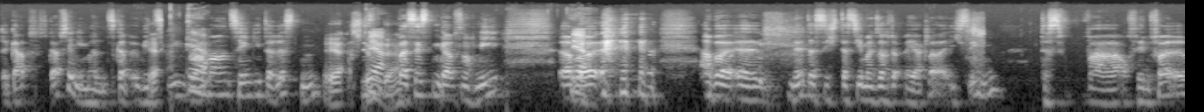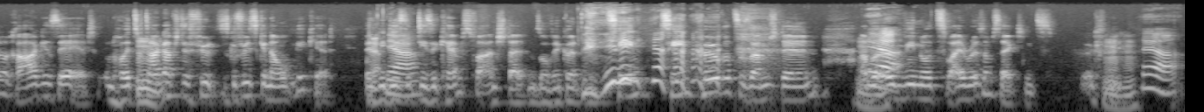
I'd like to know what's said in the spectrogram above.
Da gab es ja niemanden. Es gab irgendwie ja. zehn Drummer und zehn Gitarristen. Ja, stimmt. Ja. Bassisten gab es noch nie. Aber, aber äh, ne, dass, ich, dass jemand sagt, ja klar, ich singe, das war auf jeden Fall rar gesät. Und heutzutage mhm. habe ich das Gefühl, das Gefühl, es ist genau umgekehrt. Wenn ja. wir diese, diese Camps veranstalten, so, wir könnten zehn, ja. zehn Chöre zusammenstellen, aber ja. irgendwie nur zwei Rhythm Sections. Mhm. Ja.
